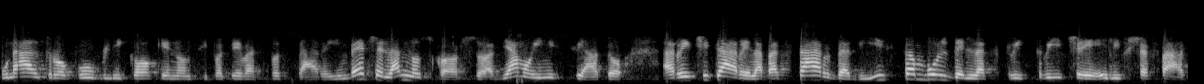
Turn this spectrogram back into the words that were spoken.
un altro pubblico che non si poteva spostare. Invece l'anno scorso abbiamo iniziato a recitare La bastarda di Istanbul della scrittrice Elif Shafak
